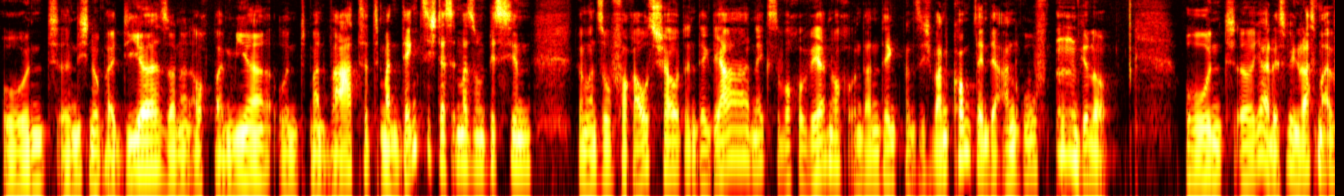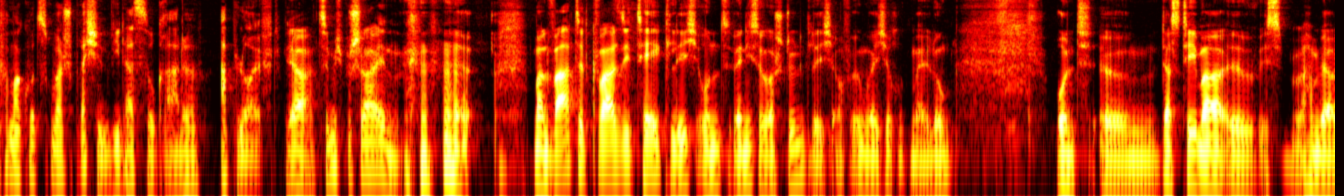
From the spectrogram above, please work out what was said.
Und äh, nicht nur bei dir, sondern auch bei mir. Und man wartet, man denkt sich das immer so ein bisschen, wenn man so vorausschaut und denkt, ja, nächste Woche wäre noch. Und dann denkt man sich, wann kommt denn der Anruf? genau. Und äh, ja, deswegen lass mal einfach mal kurz drüber sprechen, wie das so gerade abläuft. Ja, ziemlich bescheiden. Man wartet quasi täglich und wenn nicht sogar stündlich auf irgendwelche Rückmeldungen. Und ähm, das Thema äh, ist, haben ja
